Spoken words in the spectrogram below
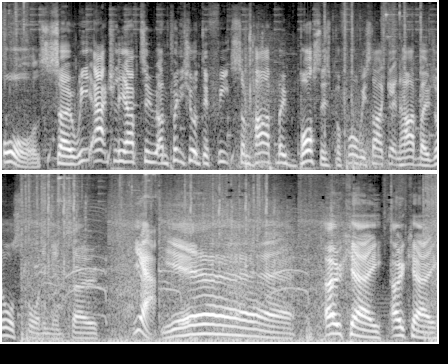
ores. So we actually have to, I'm pretty sure, defeat some hard mode bosses before we start getting hard mode ores spawning in. So, yeah. Yeah. Okay, okay.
